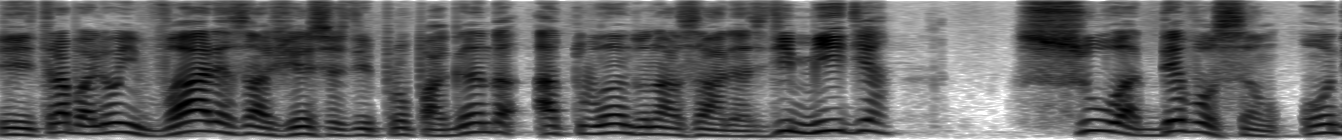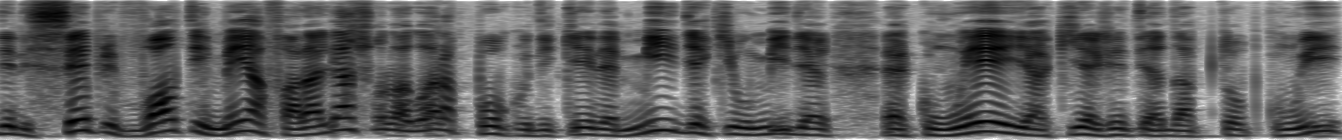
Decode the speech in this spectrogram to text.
e trabalhou em várias agências de propaganda, atuando nas áreas de mídia, sua devoção, onde ele sempre volta e meia a falar. Aliás, falou agora há pouco de que ele é mídia, que o mídia é com E e aqui a gente adaptou com I.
